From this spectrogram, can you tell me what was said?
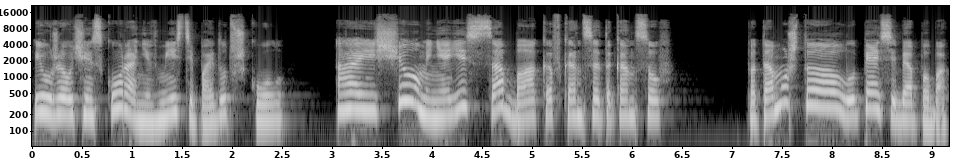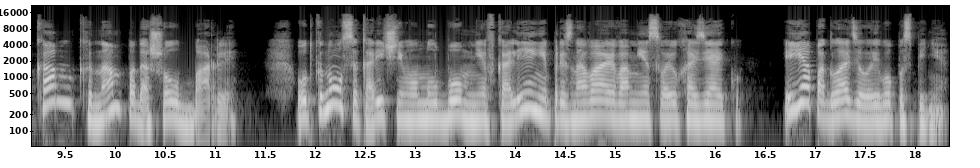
и уже очень скоро они вместе пойдут в школу. А еще у меня есть собака, в конце-то концов. Потому что, лупя себя по бокам, к нам подошел Барли. Уткнулся коричневым лбом мне в колени, признавая во мне свою хозяйку, и я погладила его по спине.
